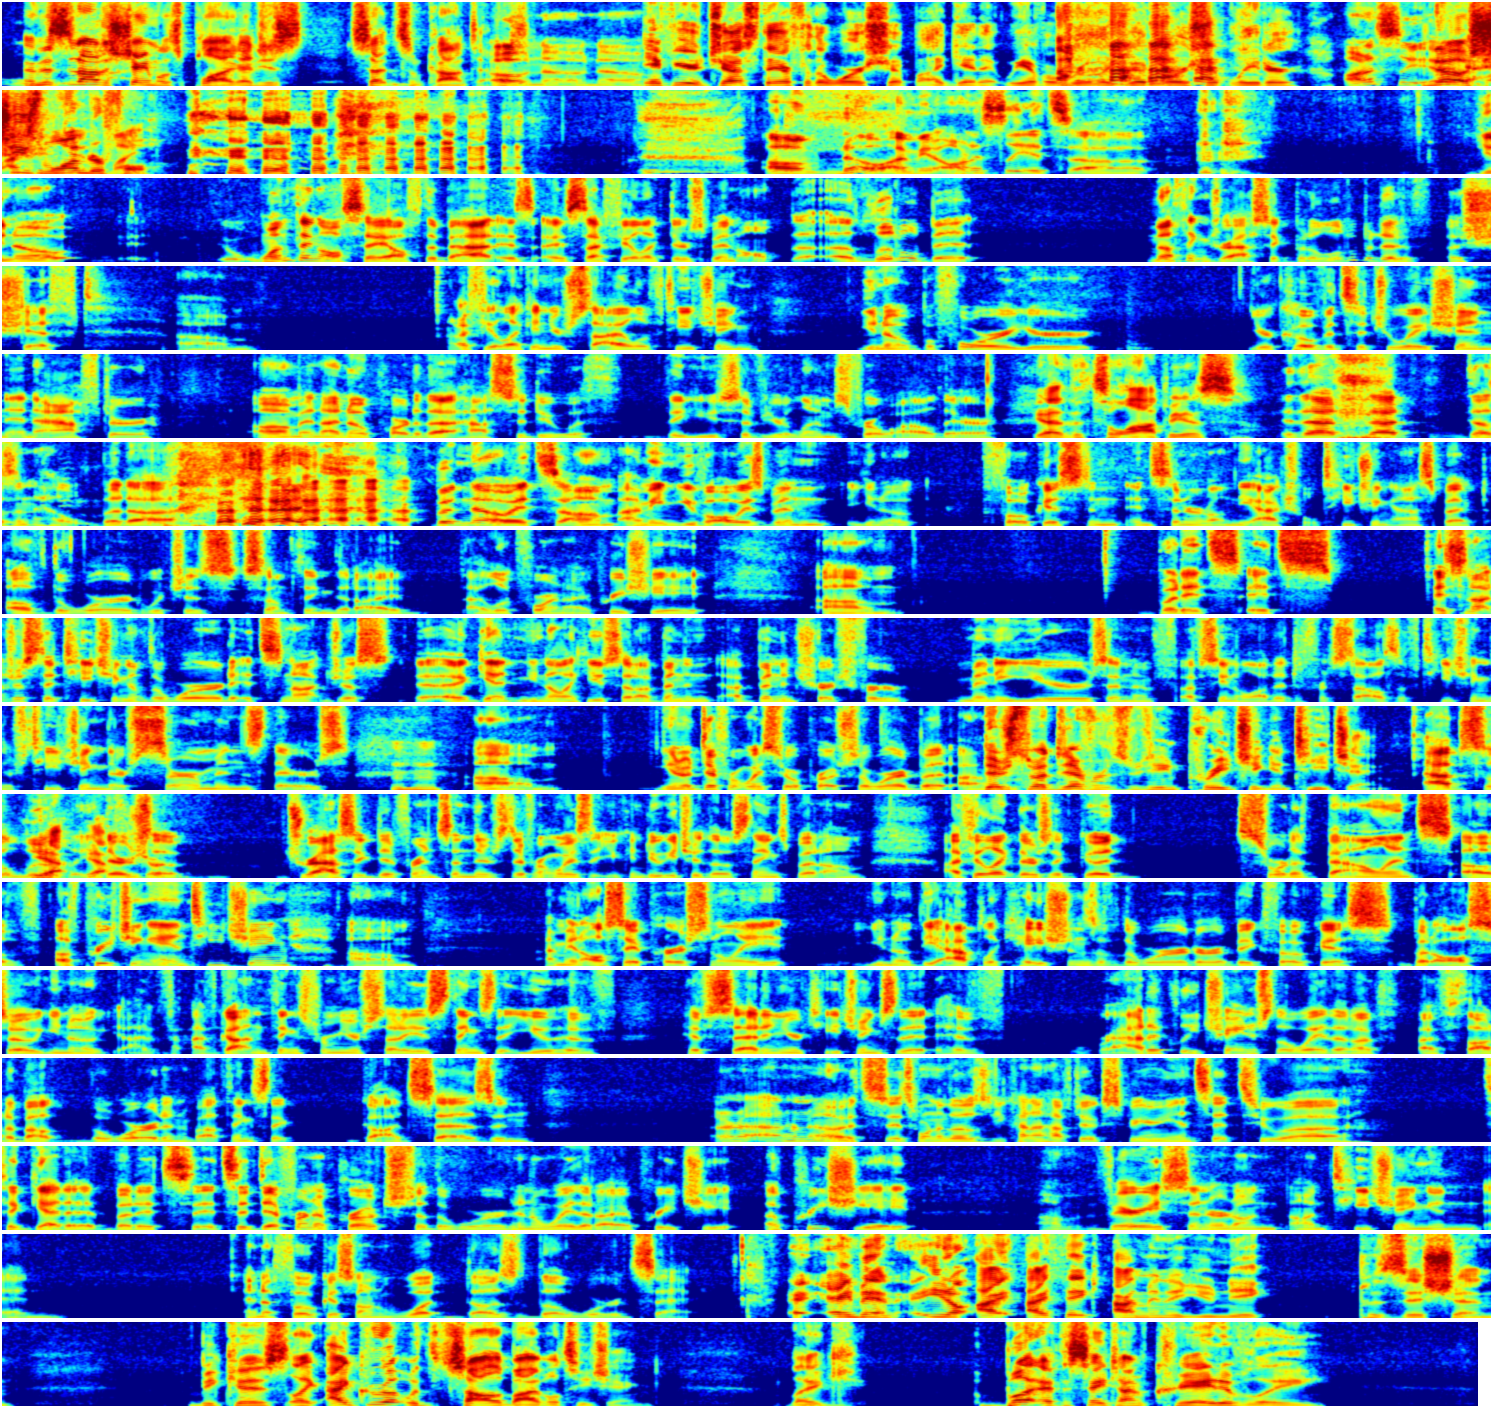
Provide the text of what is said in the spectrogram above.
and this is not a shameless plug. I just setting some context. Oh no, no. If you're just there for the worship, I get it. We have a really good worship leader. Honestly, no, I- I she's get, wonderful. like- um, no, I mean honestly, it's uh, you know, one thing I'll say off the bat is, is I feel like there's been all, a little bit, nothing drastic, but a little bit of a shift. Um, I feel like in your style of teaching, you know, before your your COVID situation and after, Um, and I know part of that has to do with the use of your limbs for a while there. Yeah, the tilapias. That that doesn't help, but uh, but no, it's um. I mean, you've always been you know focused and, and centered on the actual teaching aspect of the word, which is something that I I look for and I appreciate. Um, but it's it's it's not just the teaching of the word. It's not just again, you know, like you said, I've been in, I've been in church for many years, and I've I've seen a lot of different styles of teaching. There's teaching, there's sermons, there's um, you know, different ways to approach the word. But um, There's a difference between preaching and teaching. Absolutely. Yeah, yeah, there's sure. a drastic difference and there's different ways that you can do each of those things, but um I feel like there's a good sort of balance of of preaching and teaching. Um I mean, I'll say personally, you know, the applications of the word are a big focus, but also, you know, I've I've gotten things from your studies, things that you have have said in your teachings that have radically changed the way that I've I've thought about the word and about things that God says and I don't I don't know. It's it's one of those you kind of have to experience it to uh to get it, but it's it's a different approach to the word in a way that I appreciate appreciate. Um, very centered on on teaching and and and a focus on what does the word say. A- Amen. You know, I, I think I'm in a unique position because like I grew up with solid Bible teaching. Like but at the same time creatively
